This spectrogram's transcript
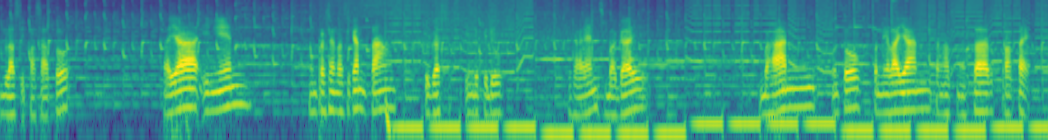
11 IPA 1. Saya ingin mempresentasikan tentang tugas individu IKN sebagai bahan untuk penilaian tengah semester praktek.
